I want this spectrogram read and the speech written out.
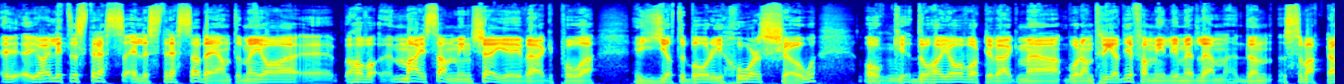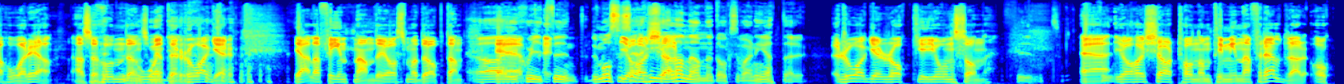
eh, jag är lite stressad, eller stressad är jag inte, men jag eh, har, Majsan, min tjej, är iväg på Göteborg Horse Show. Och då har jag varit iväg med vår tredje familjemedlem, den svarta håriga, alltså hunden som heter Roger. Jävla fint namn, det är jag som har döpt den. Ja, det är Eh, skitfint. Du måste säga hela kört- namnet också, vad den heter. Roger Rocky Jonsson. Fint. Eh, jag har kört honom till mina föräldrar och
